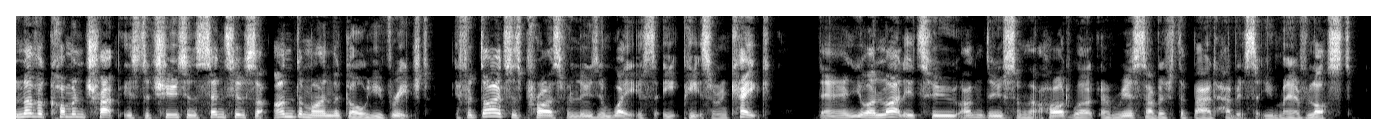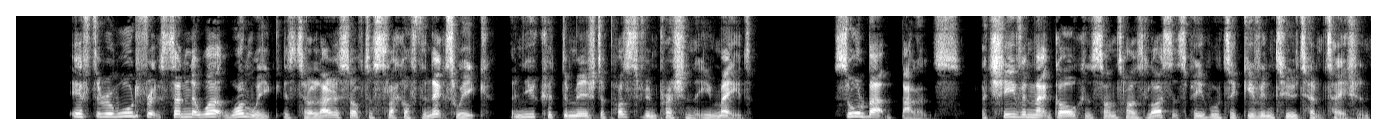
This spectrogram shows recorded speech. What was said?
Another common trap is to choose incentives that undermine the goal you've reached. If a dieter's prize for losing weight is to eat pizza and cake, then you are likely to undo some of that hard work and re establish the bad habits that you may have lost. If the reward for extending at work one week is to allow yourself to slack off the next week, then you could diminish the positive impression that you made. It's all about balance. Achieving that goal can sometimes license people to give in to temptation,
